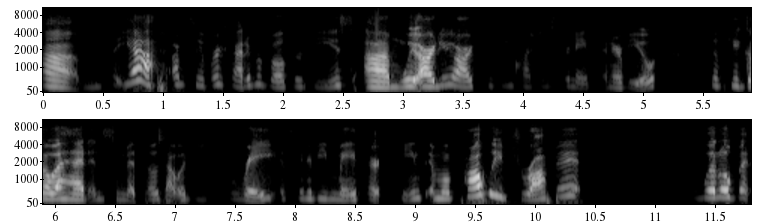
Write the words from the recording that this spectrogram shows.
Um, but yeah, I'm super excited for both of these. Um, we already are taking questions for Nate's interview. So if you could go ahead and submit those, that would be great. It's going to be May 13th, and we'll probably drop it a little bit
